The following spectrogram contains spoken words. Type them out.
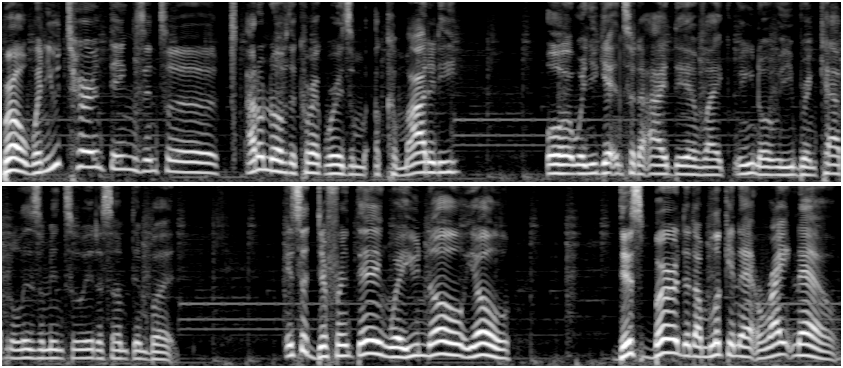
bro when you turn things into i don't know if the correct word is um, a commodity or when you get into the idea of like you know when you bring capitalism into it or something but it's a different thing where you know yo this bird that i'm looking at right now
